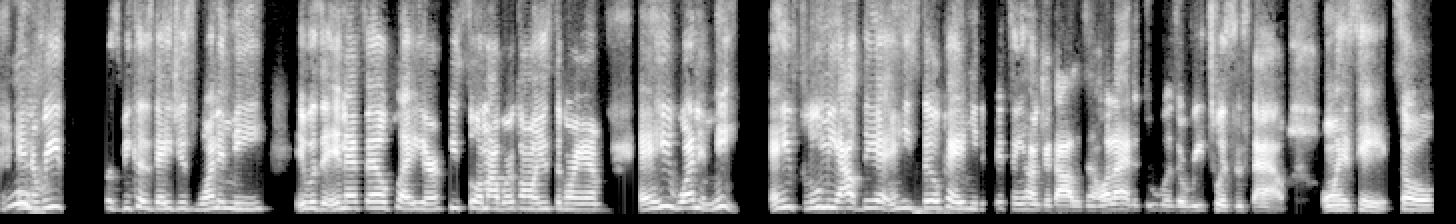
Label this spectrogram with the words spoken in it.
And the reason was because they just wanted me. It was an NFL player. He saw my work on Instagram, and he wanted me. And he flew me out there, and he still paid me the fifteen hundred dollars. And all I had to do was a retwist and style on his head. So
